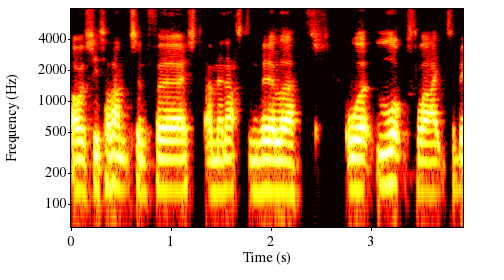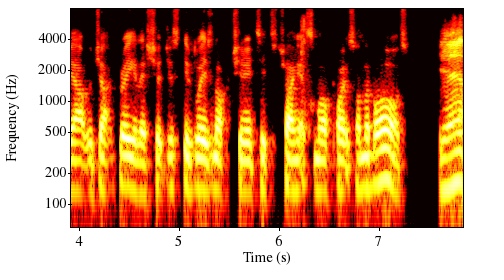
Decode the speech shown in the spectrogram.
Obviously, Southampton first, and then Aston Villa, what looks like to be out with Jack Grealish. It just gives Leeds an opportunity to try and get some more points on the board. Yeah,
